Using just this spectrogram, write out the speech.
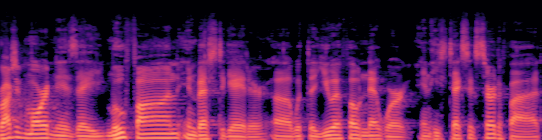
Roger Martin is a MUFON investigator uh, with the UFO Network, and he's Texas certified.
